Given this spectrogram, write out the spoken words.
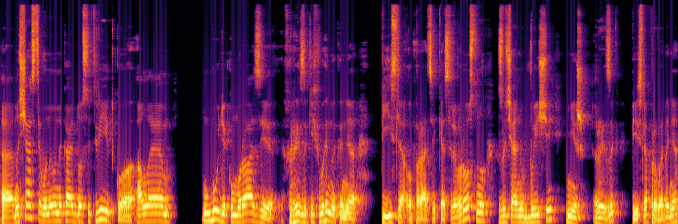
На щастя, вони виникають досить рідко, але в будь-якому разі ризик їх виникнення після операції кесаревого розтину, звичайно, вищий, ніж ризик після проведення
